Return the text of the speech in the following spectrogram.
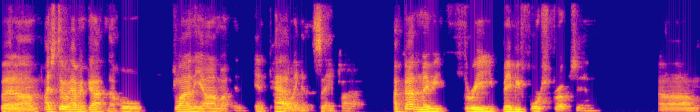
but um, I still haven't gotten the whole flying the ama and, and paddling at the same time. I've gotten maybe three, maybe four strokes in. Um,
